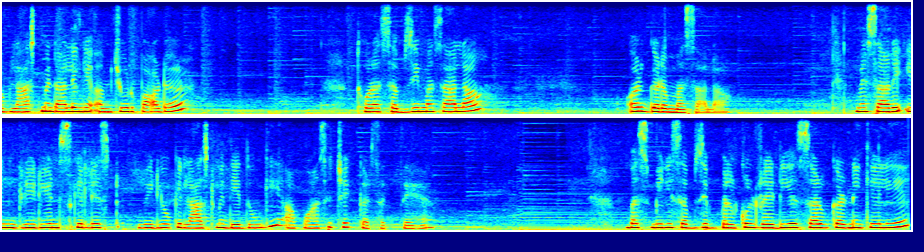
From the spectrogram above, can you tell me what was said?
अब लास्ट में डालेंगे अमचूर पाउडर थोड़ा सब्ज़ी मसाला और गरम मसाला। मैं सारे इंग्रेडिएंट्स के लिस्ट वीडियो के लास्ट में दे दूँगी, आप वहाँ से चेक कर सकते हैं। बस मेरी सब्ज़ी बिल्कुल रेडी है सर्व करने के लिए।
